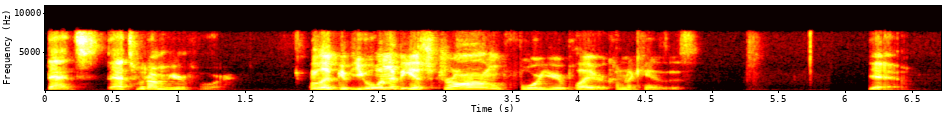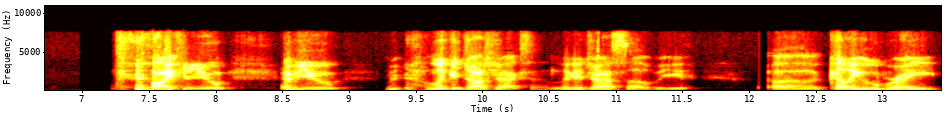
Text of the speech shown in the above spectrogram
That's that's what I'm here for. look, if you want to be a strong four year player, come to Kansas. Yeah. like you, if you look at Josh Jackson, look at Josh Selby, uh, Kelly Oubre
